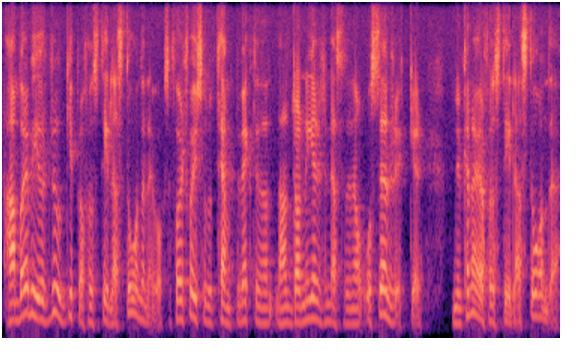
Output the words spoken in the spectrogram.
han börjar bli ju ruggigt bra för stillastående nu också. Förut var det ju så tempoväxling när han drar ner till nästa signal och sen rycker. Nu kan han göra för stillastående.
